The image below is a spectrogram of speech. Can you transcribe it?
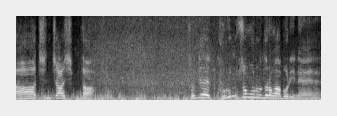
아 진짜 아쉽다. 저게 구름 속으로 들어가 버리네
